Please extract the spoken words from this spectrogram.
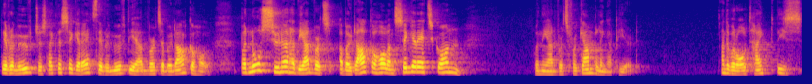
they removed, just like the cigarettes, they removed the adverts about alcohol. But no sooner had the adverts about alcohol and cigarettes gone when the adverts for gambling appeared. And they were all these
